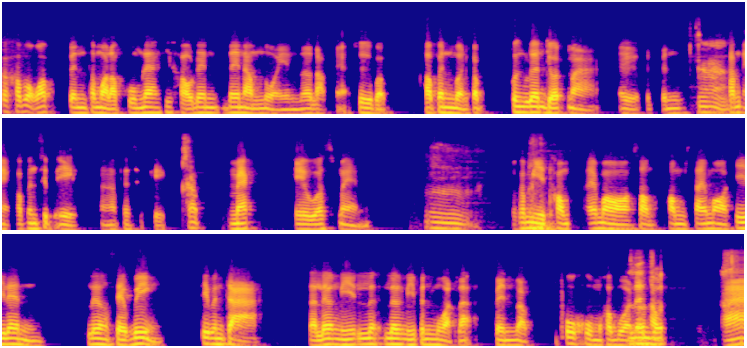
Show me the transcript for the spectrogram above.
ก็เขาบอกว่าเป็นสมรภูมิแรกที่เขาได้ได้นำหน่วยระดับเนี่ยคือแบบเขาเป็นเหมือนกับเพิ่งเลื่อนยศมา เออ เป็นเป็นอ่าตำแหน่งเขาเป็นสิบเอกนะครับเป็นสิบเอกครับแมตต์เอเวอร์สแมนน์อืมแล้วก็มีทอมไซมอร์ซอมทอมไซมอร์ที่เล่นเรื่อง Saving ที่เป็นจ่าแต่เรื่องนี้เรื่องเรื่องนี้เป็นหมวดละ เป็นแบบผู้คุมขบวนเลื่อนยศอ่า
